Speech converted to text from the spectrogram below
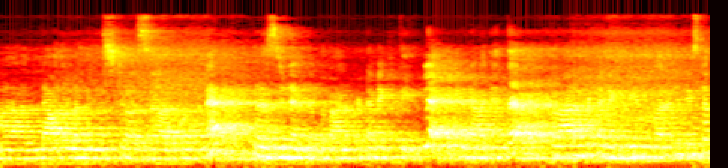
അല്ലാതുള്ള മിനിസ്റ്റേഴ്സ് അതുപോലെ തന്നെ പ്രസിഡന്റ് പ്രധാനപ്പെട്ട വ്യക്തി അല്ലേ? രാജ്യത്തെ പ്രധാനപ്പെട്ട വ്യക്തി എന്ന് പറയുന്നത് ഇസ് ദ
